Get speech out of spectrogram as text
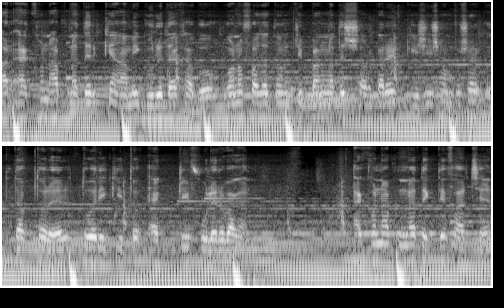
আর এখন আপনাদেরকে আমি ঘুরে দেখাবো গণপ্রজাতন্ত্রী বাংলাদেশ সরকারের কৃষি সম্প্রসার অধিদপ্তরের তৈরিকৃত একটি ফুলের বাগান। এখন আপনারা দেখতে পাচ্ছেন,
